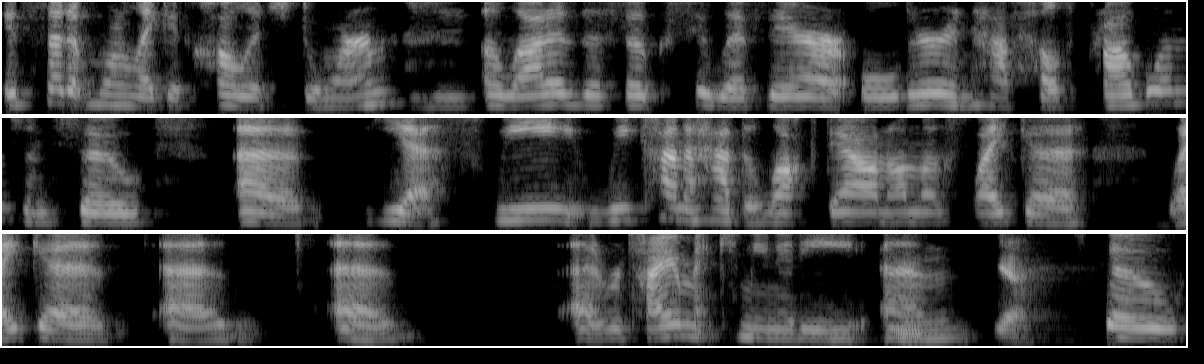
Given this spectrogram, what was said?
it's set up more like a college dorm. Mm-hmm. A lot of the folks who live there are older and have health problems. And so uh, yes we we kind of had to lock down almost like a like a a, a, a retirement community mm, um, yeah. so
